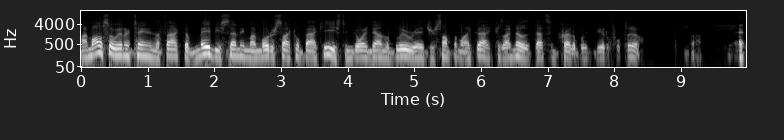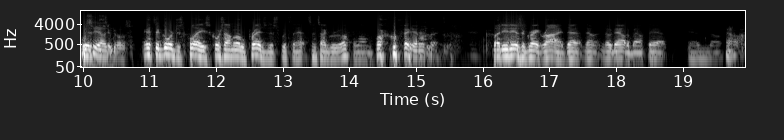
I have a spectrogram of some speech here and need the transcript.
I'm also entertaining the fact of maybe sending my motorcycle back east and going down the Blue Ridge or something like that because I know that that's incredibly beautiful too. So we'll it's, see how it goes. It's a gorgeous place. Of course, I'm a little prejudiced with that since I grew up along the Parkway. Yeah. but it is a great ride. That, no doubt about that. And uh, yeah.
